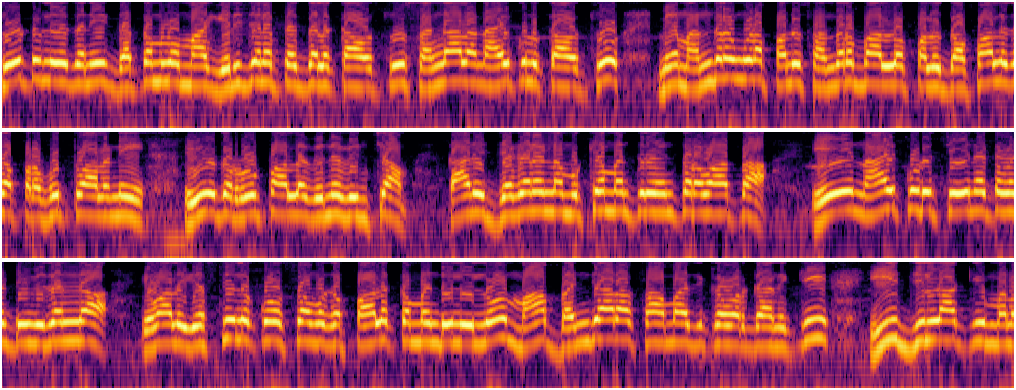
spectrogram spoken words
చోటు లేదని గతంలో మా గిరిజన పెద్దలు కావచ్చు సంఘాల నాయకులు కావచ్చు మేమందరం కూడా పలు సందర్భాల్లో పలు దఫాలుగా ప్రభుత్వాలని వివిధ రూపాల్లో వినవించాం. కానీ జగనన్న ముఖ్యమంత్రి అయిన తర్వాత ఏ నాయకుడు చేయనటువంటి విధంగా ఇవాళ ఎస్టీల కోసం ఒక పాలక మండలిలో మా బంజారా సామాజిక వర్గానికి ఈ జిల్లాకి మన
